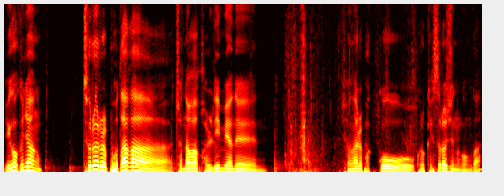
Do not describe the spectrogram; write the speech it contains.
이거 그냥 트루를 보다가 전화가 걸리면은 전화를 받고 그렇게 쓰러지는 건가?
